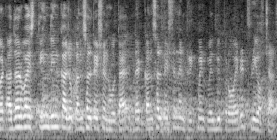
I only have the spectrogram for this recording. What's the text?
but otherwise तीन दिन का जो कंसल्टेशन होता है that consultation and treatment will. Be provided free of charge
